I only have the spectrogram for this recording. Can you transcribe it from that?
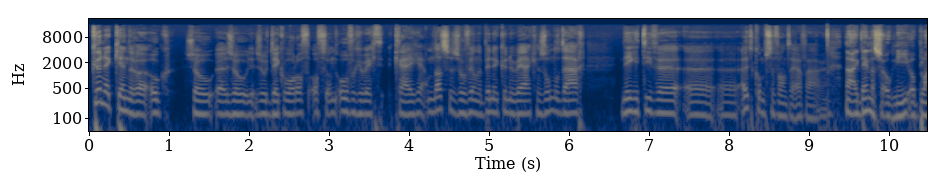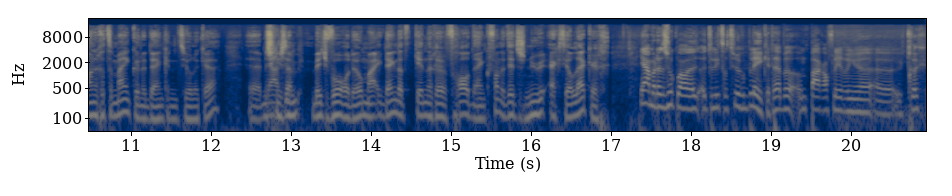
kunnen kinderen ook zo, eh, zo, zo dik worden of, of een overgewicht krijgen... omdat ze zoveel naar binnen kunnen werken zonder daar negatieve eh, eh, uitkomsten van te ervaren. Nou, ik denk dat ze ook niet op langere termijn kunnen denken natuurlijk. Hè? Eh, misschien is dat een beetje vooroordeel, maar ik denk dat kinderen vooral denken van dit is nu echt heel lekker. Ja, maar dat is ook wel uit de literatuur gebleken. Dat hebben een paar afleveringen terug,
